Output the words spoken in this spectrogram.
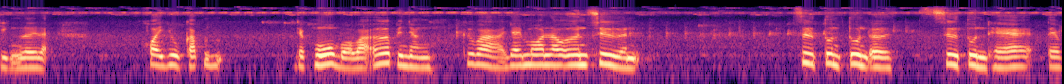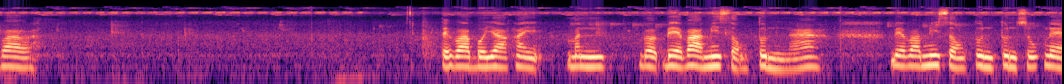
ริง ๆ เลยแหละคอยอยู่กับอยากฮู้บอกว่า เออเป็นหยัง คือว่ายายมอนเราเอินสื่ออั่นสื่อตุนตุนเออสื่อตุนแท้ แต่ว่า แต่ว่าบ่อยากให้มันแบบแบบว่ามีสองตุนนะ แบบว่ามีสองตุนตุนซุกแน่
